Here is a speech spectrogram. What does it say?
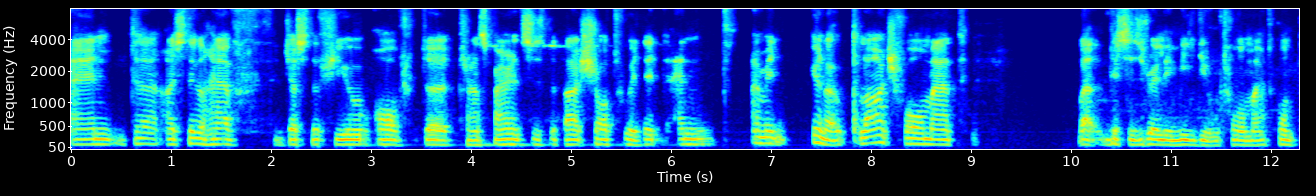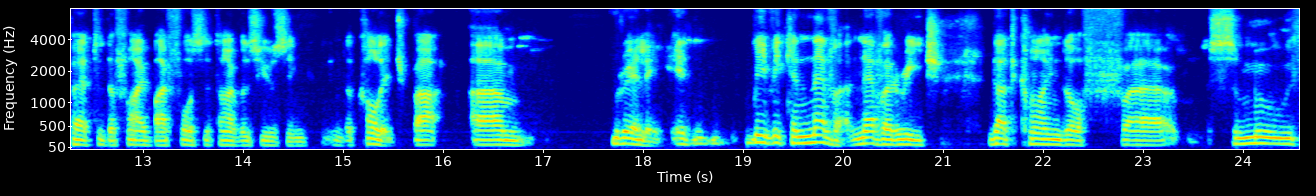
and uh, I still have just a few of the transparencies that I shot with it. And I mean, you know, large format. Well, this is really medium format compared to the five by fours that I was using in the college. But um, really, it, we, we can never, never reach that kind of uh, smooth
